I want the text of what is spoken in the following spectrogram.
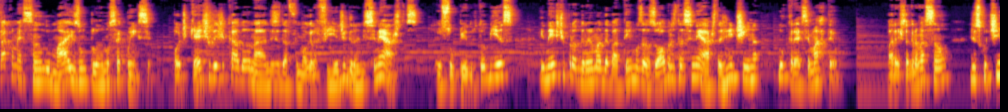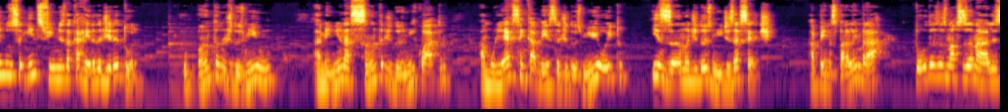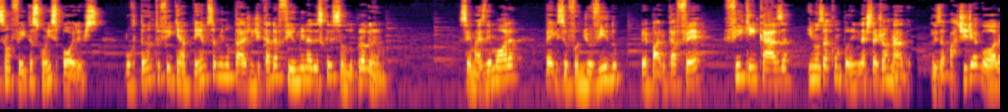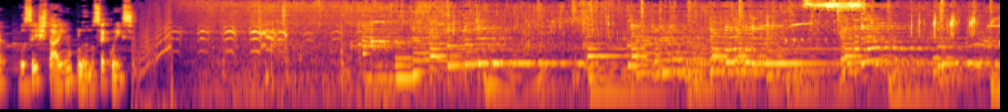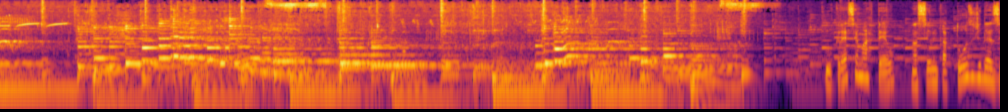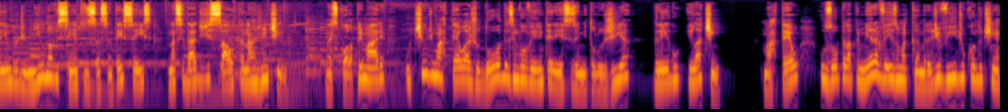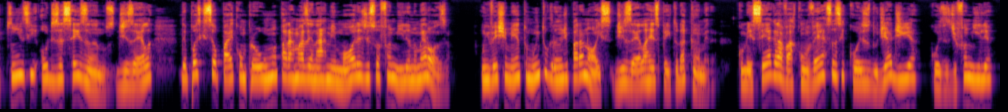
Está começando mais um Plano Sequência, podcast dedicado à análise da filmografia de grandes cineastas. Eu sou Pedro Tobias e neste programa debatemos as obras da cineasta argentina Lucrécia Martel. Para esta gravação, discutimos os seguintes filmes da carreira da diretora: O Pântano de 2001, A Menina Santa de 2004, A Mulher Sem Cabeça de 2008 e Zama de 2017. Apenas para lembrar todas as nossas análises são feitas com spoilers, portanto fiquem atentos à minutagem de cada filme na descrição do programa. Sem mais demora, pegue seu fone de ouvido, prepare o café, fique em casa e nos acompanhe nesta jornada, pois a partir de agora você está em um plano sequência. Lucrécia Martel nasceu em 14 de dezembro de 1966 na cidade de Salta, na Argentina. Na escola primária, o tio de Martel ajudou a desenvolver interesses em mitologia, grego e latim. Martel usou pela primeira vez uma câmera de vídeo quando tinha 15 ou 16 anos, diz ela, depois que seu pai comprou uma para armazenar memórias de sua família numerosa. Um investimento muito grande para nós, diz ela a respeito da câmera. Comecei a gravar conversas e coisas do dia a dia, coisas de família.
